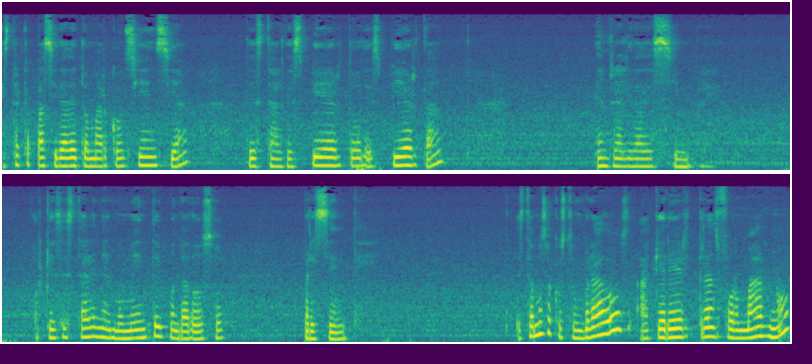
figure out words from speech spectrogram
esta capacidad de tomar conciencia, de estar despierto, despierta, en realidad es simple, porque es estar en el momento y bondadoso presente. estamos acostumbrados a querer transformarnos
